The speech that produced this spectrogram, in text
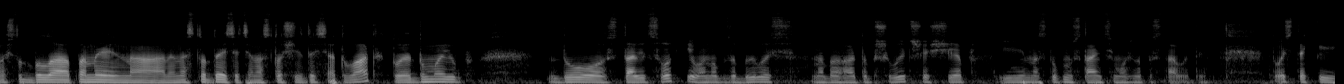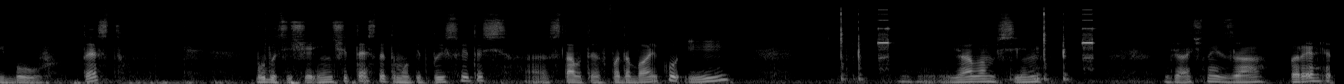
ось тут була панель на, не на 110, а на 160 Вт, то я думаю, до 100% воно б забилось набагато б швидше, ще б і наступну станцію можна поставити. То ось такий був тест. Будуть ще інші тести, тому підписуйтесь, е, ставте вподобайку і я вам всім вдячний за перегляд.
